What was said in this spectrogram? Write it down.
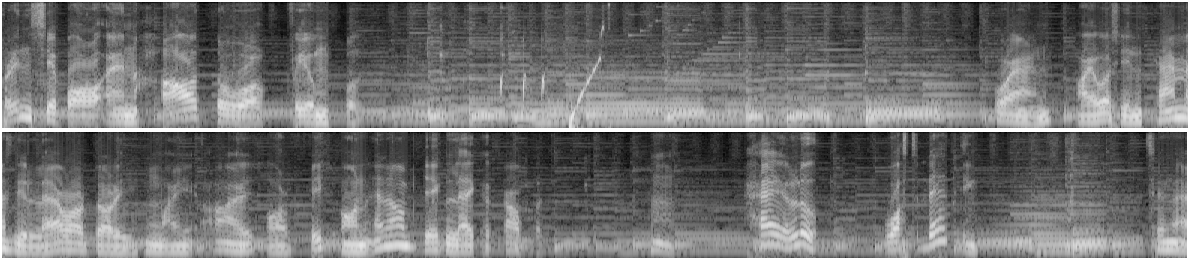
principle and how to work fume hood. When I was in chemistry laboratory, my eyes are fixed on an object like a carpet. Hmm. Hey, look, what's that thing? Then I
